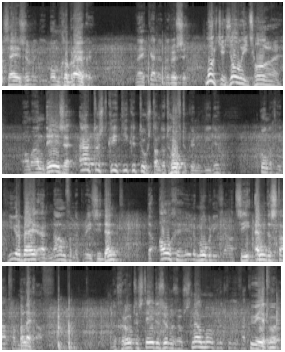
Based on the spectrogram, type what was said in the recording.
Zij zullen die bom gebruiken. Wij kennen de Russen. Moet je zoiets horen? Om aan deze uiterst kritieke toestand het hoofd te kunnen bieden, kondig ik hierbij er naam van de president de algehele mobilisatie en de staat van beleg af. De grote steden zullen zo snel mogelijk geëvacueerd worden.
